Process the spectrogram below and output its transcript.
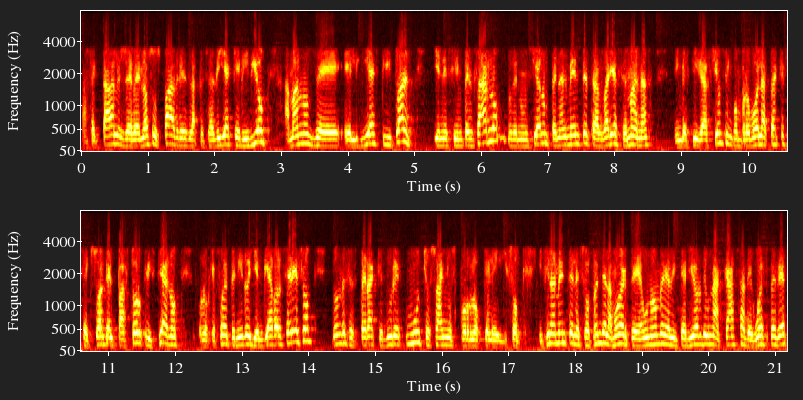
afectada les reveló a sus padres la pesadilla que vivió a manos del el guía espiritual, quienes sin pensarlo lo denunciaron penalmente tras varias semanas de investigación se comprobó el ataque sexual del pastor cristiano, por lo que fue detenido y enviado al Cerezo, donde se espera que dure muchos años por lo que le hizo. Y finalmente le sorprende la muerte a un hombre al interior de una casa de huéspedes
